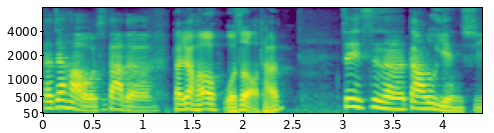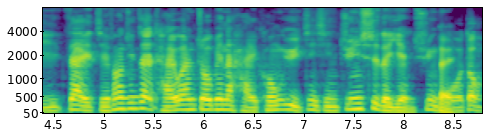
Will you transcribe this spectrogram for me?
大家好，我是大德。大家好，我是老谭。这一次呢，大陆演习在解放军在台湾周边的海空域进行军事的演训活动。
